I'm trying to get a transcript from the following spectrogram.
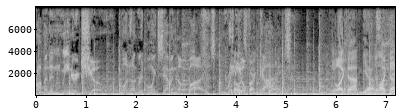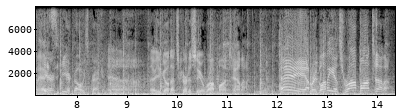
Robin and Maynard Show. 100.7 The Buzz. Radio for fun to guys. You like that? Yeah. You like that, Hagar? Yes, you're always cracking. Yeah. There you go. That's courtesy of Rob Montana. Hey, everybody, it's Rob Montana.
